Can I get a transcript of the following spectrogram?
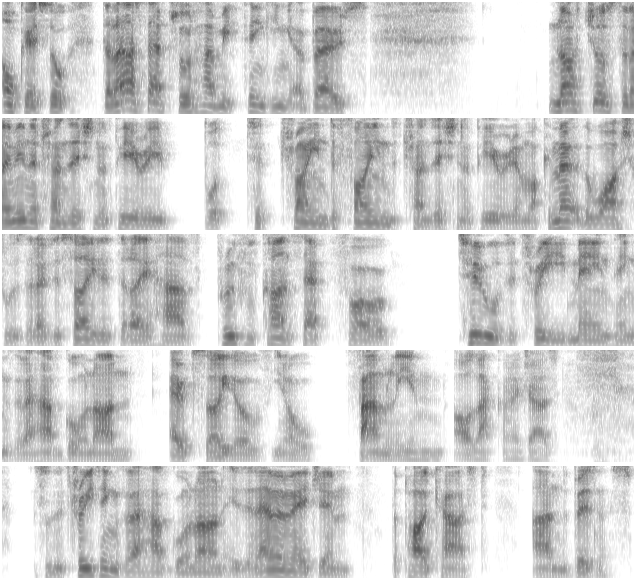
Okay, so the last episode had me thinking about not just that I'm in a transitional period, but to try and define the transitional period. And what came out of the wash was that I've decided that I have proof of concept for two of the three main things that I have going on outside of, you know, family and all that kind of jazz. So the three things that I have going on is an MMA gym, the podcast, and the business.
